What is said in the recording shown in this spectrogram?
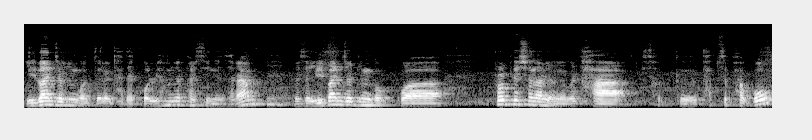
일반적인 것들을 다 내 걸로 협력할 수 있는 사람 음. 그래서 일반적인 것과 프로페셔널 영역을 다 그 답습하고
